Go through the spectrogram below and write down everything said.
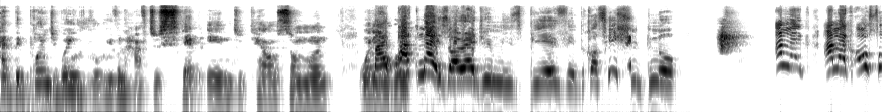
at the point when you even have to step in to tell someone my you partner is already misbehaving because he should know. And like, and like also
